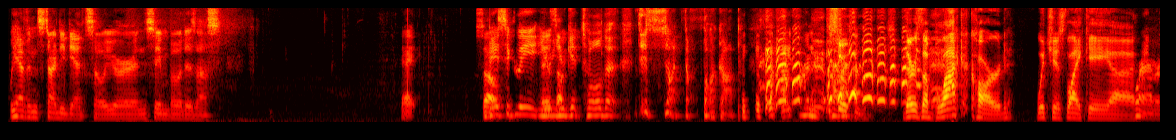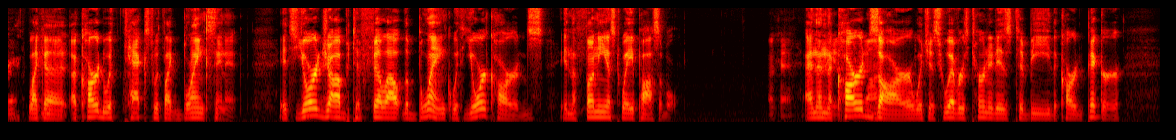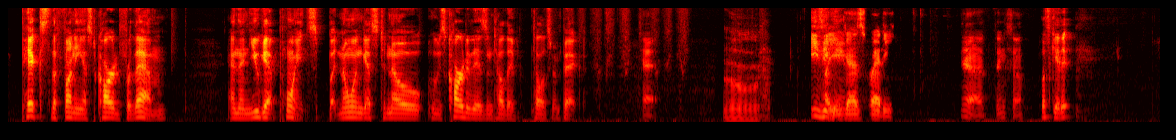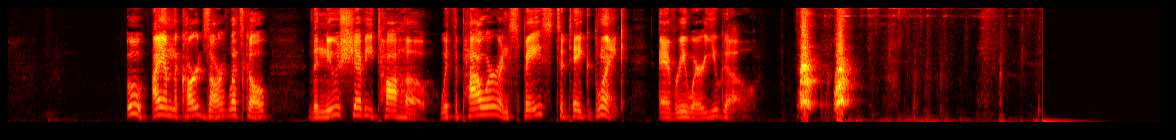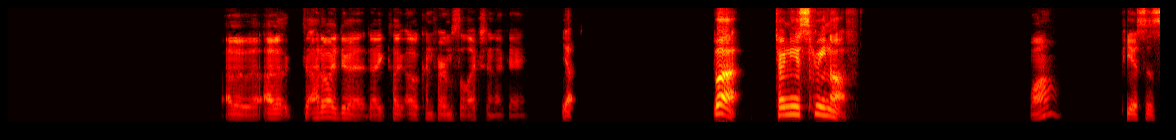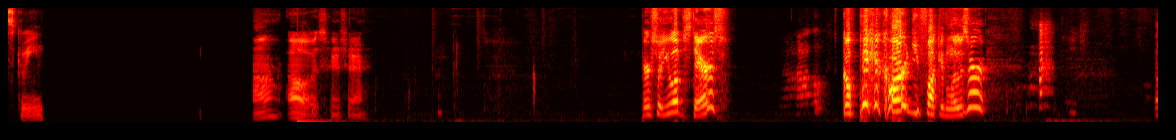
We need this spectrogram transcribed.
We haven't started yet, so you're in the same boat as us. Okay. So Basically, you, a- you get told that just shut the fuck up. So there's a black card, which is like a uh, Whatever. like a, a card with text with like blanks in it. It's your job to fill out the blank with your cards in the funniest way possible. Okay. And then the Okay, card czar, which is whoever's turn it is to be the card picker, picks the funniest card for them, and then you get points, but no one gets to know whose card it is until they until it's been picked. Okay. Easy are game. you guys ready? Yeah, I think so. Let's get it. Ooh, I am the card czar. Let's go. The new Chevy Tahoe with the power and space to take blank everywhere you go. I don't know. I don't, how do I do it? Do I click? Oh, confirm selection. Okay. Yep. But turn your screen off. What? Pierce's screen. Huh? Oh, screen share. Pierce, are you upstairs? No. Go pick a card, you fucking loser!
